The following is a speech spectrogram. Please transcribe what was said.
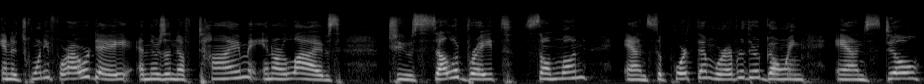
in a 24-hour day, and there's enough time in our lives to celebrate someone and support them wherever they're going and still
